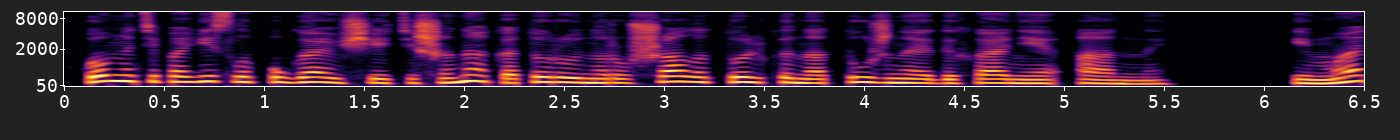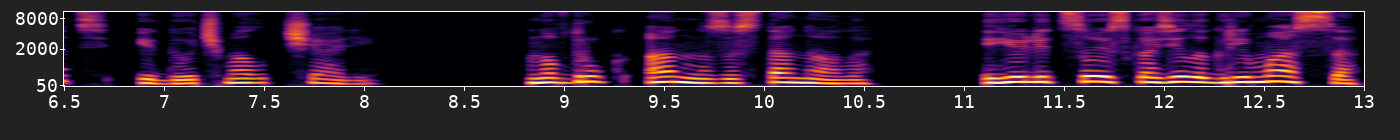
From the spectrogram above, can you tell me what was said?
В комнате повисла пугающая тишина, которую нарушало только натужное дыхание Анны. И мать, и дочь молчали. Но вдруг Анна застонала. Ее лицо исказило гримаса,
